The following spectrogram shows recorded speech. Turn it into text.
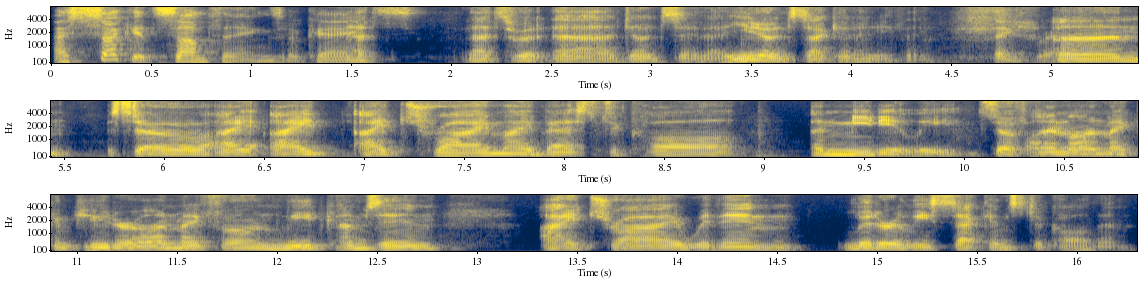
I suck at some things. Okay. That's that's what. Uh, don't say that. You don't suck at anything. Thanks, Brad. Um, so I I I try my best to call immediately. So if I'm on my computer, on my phone, lead comes in, I try within literally seconds to call them.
